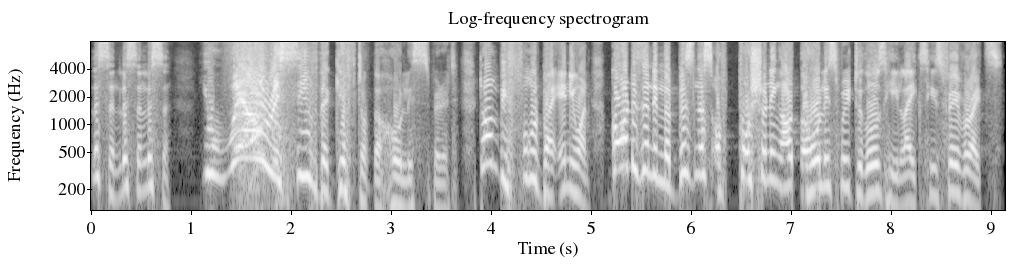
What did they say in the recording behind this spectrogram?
Listen, listen, listen. You will receive the gift of the Holy Spirit. Don't be fooled by anyone. God isn't in the business of portioning out the Holy Spirit to those he likes, his favorites.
